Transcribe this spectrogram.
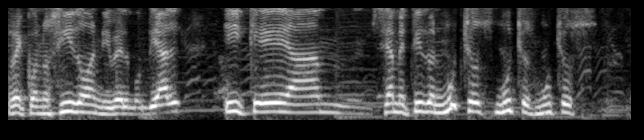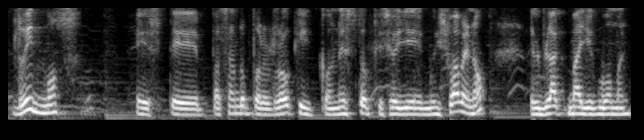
reconocido a nivel mundial y que se ha metido en muchos, muchos, muchos ritmos, este, pasando por el rock y con esto que se oye muy suave, ¿no? El Black Magic Woman.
